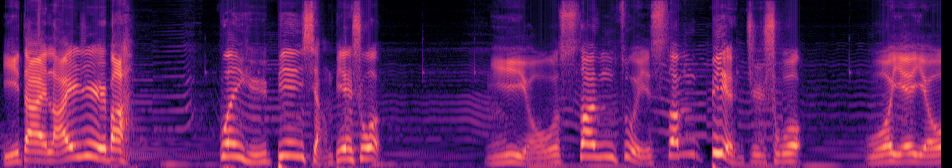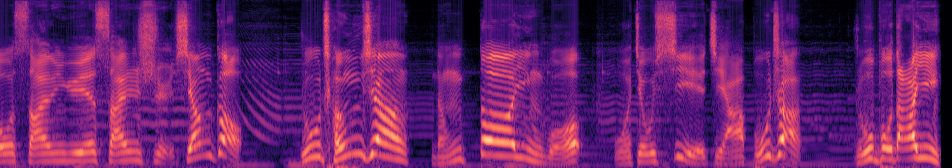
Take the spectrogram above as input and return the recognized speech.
以待来日吧。关羽边想边说：“你有三罪三变之说，我也有三约三事相告。如丞相能答应我，我就卸甲不战；如不答应，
